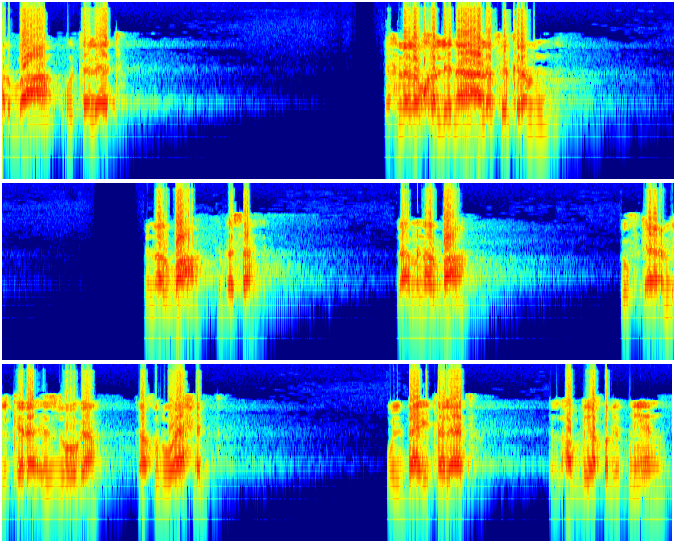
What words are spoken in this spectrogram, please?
أربعة وثلاثة إحنا لو خليناها على فكرة من من أربعة تبقى سهلة. لا من أربعة. شوف اعمل كده الزوجة تاخد واحد والباقي ثلاثة الأب ياخد اتنين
